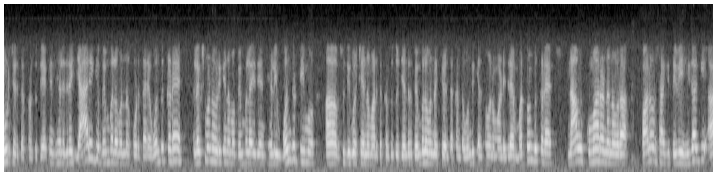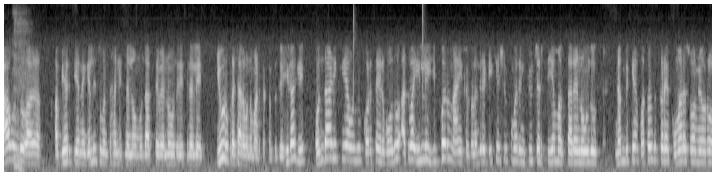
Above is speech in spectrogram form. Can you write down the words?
ಮೂಡಿಸಿರ್ತಕ್ಕಂಥದ್ದು. ಯಾಕಂತ ಹೇಳಿದ್ರೆ ಯಾರಿಗೆ ಬೆಂಬಲವನ್ನ ಕೊಡ್ತಾರೆ? ಒಂದು ಕಡೆ ಲಕ್ಷ್ಮಣ್ ಅವರಿಗೆ ನಮ್ಮ ಬೆಂಬಲ ಇದೆ ಅಂತ ಹೇಳಿ ಒಂದು ಟೀಮ್ ಸುದ್ದಿಗೋಷ್ಠಿಯನ್ನ ಮಾಡ್ತಕ್ಕಂಥದ್ದು. ಜನರ ಬೆಂಬಲವನ್ನ ಕೇಳ್ತಕ್ಕಂಥ ಒಂದು ಕೆಲಸವನ್ನ ಮಾಡಿದ್ರೆ ಮತ್ತೊಂದು ಕಡೆ ನಾವು ಕುಮಾರಣ್ಣನವರ ಫಾಲೋವರ್ಸ್ ಆಗಿದ್ದೀವಿ. ಹೀಗಾಗಿ ಆ ಒಂದು ಅಭ್ಯರ್ಥಿಯನ್ನ ಗೆಲ್ಲಿಸುವಂತಹ ನಿಟ್ಟಿನಲ್ಲಿ ನಾವು ಮುಂದಾಗ್ತೇವೆ ಅನ್ನೋ ಒಂದು ರೀತಿಯಲ್ಲಿ ಇವರು ಪ್ರಚಾರವನ್ನು ಮಾಡ್ತಕ್ಕಂಥದ್ದು. ಹೀಗಾಗಿ ಹೊಂದಾಣಿಕೆಯ ಒಂದು ಕೊರತೆ ಇರಬಹುದು ಅಥವಾ ಇಲ್ಲಿ ಇಬ್ಬರು ನಾಯಕರುಗಳು, ಅಂದ್ರೆ D K Shivakumar in future CM ಆಗ್ತಾರೆ ಅನ್ನೋ ಒಂದು ನಂಬಿಕೆ, ಮತ್ತೊಂದು ಕಡೆ ಕುಮಾರಸ್ವಾಮಿ ಅವರು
